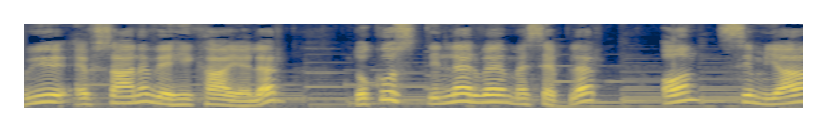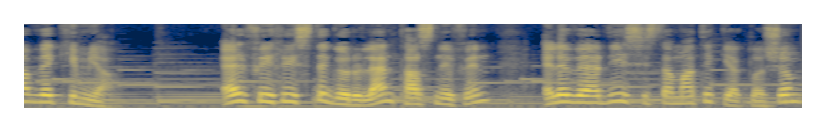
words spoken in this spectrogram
büyü, efsane ve hikayeler. 9. Dinler ve mezhepler. 10. Simya ve kimya. El Fihrist'te görülen tasnifin ele verdiği sistematik yaklaşım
